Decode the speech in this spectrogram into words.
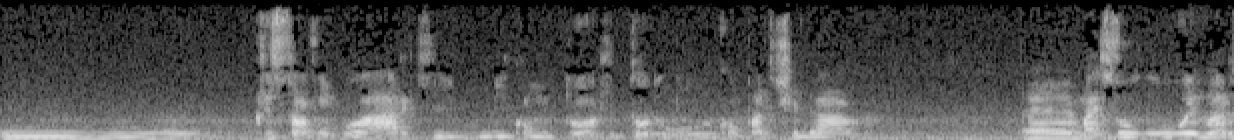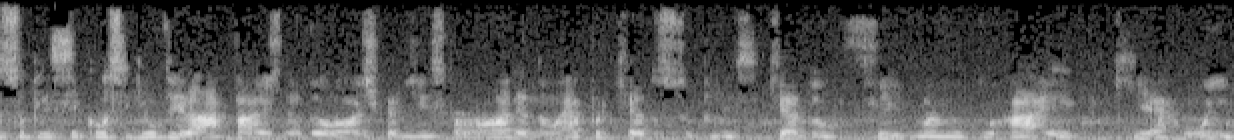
o Cristóvão Buarque me contou que todo mundo compartilhava. É, mas o, o, Eduardo Suplicy conseguiu virar a página ideológica disso. Falou, olha, não é porque é do Suplicy, que é do Friedman, do Hayek, que é ruim.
